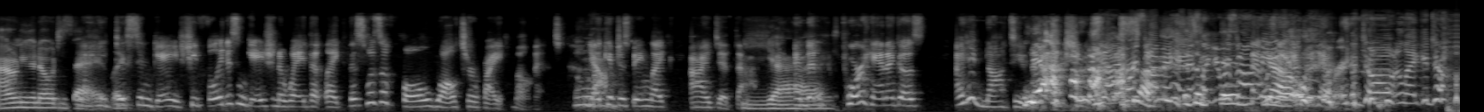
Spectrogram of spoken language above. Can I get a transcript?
I don't even know what to Yeah, say. he Like, disengaged. She fully disengaged in a way that like this was a full Walter White moment. Yeah. Like of just being like, I did that. yeah, And then poor Hannah goes, I did not do yeah, that. She was Yeah, like, we're stopping it. It's It's like, like, we're then, stopping you it. know. I would never. don't like don't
